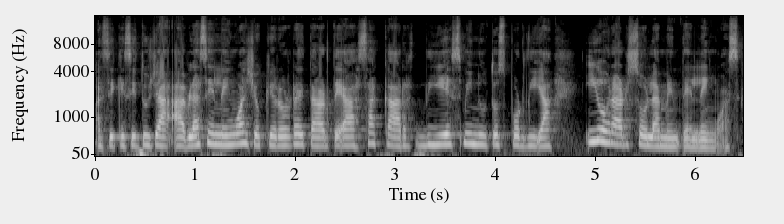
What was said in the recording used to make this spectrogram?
Así que si tú ya hablas en lenguas, yo quiero retarte a sacar 10 minutos por día y orar solamente en lenguas.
